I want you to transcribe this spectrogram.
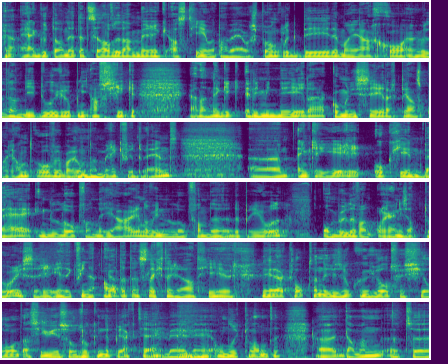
Ja. Eigenlijk doet dat net hetzelfde dan merk als hetgeen wat wij oorspronkelijk deden, maar ja, goh, en we willen dan die doelgroep niet afschrikken. Ja, dan denk ik, elimineer dat, communiceer daar transparant over waarom dat merk verdwijnt. Uh, en creëer ook geen bij in de loop van de jaren of in de loop van de, de periode, omwille van organisatorische redenen. Ik vind dat altijd een slechte raadgever. Nee, dat klopt. En er is ook een groot verschil, want dat zie je soms ook in de praktijk bij, bij onze klanten, uh, dat men het uh,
